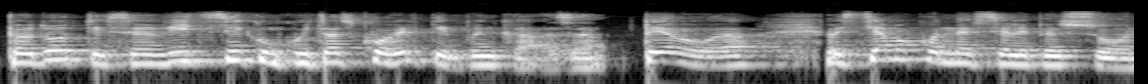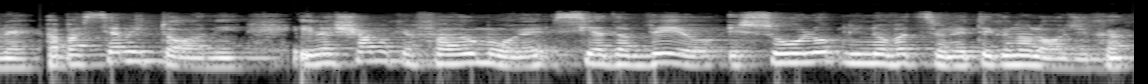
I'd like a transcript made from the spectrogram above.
prodotti e servizi con cui trascorre il tempo in casa. Per ora restiamo connessi alle persone, abbassiamo i toni e lasciamo che a fare rumore sia davvero e solo l'innovazione tecnologica.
